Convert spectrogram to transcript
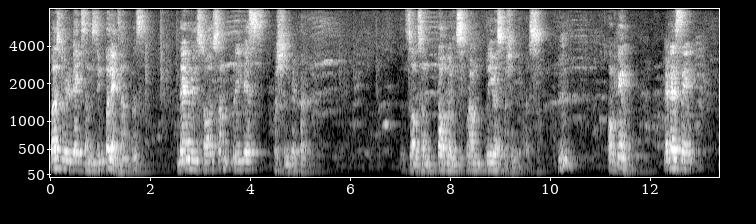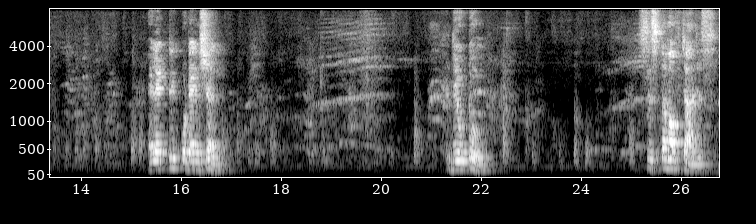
First we will take some simple examples. Then we will solve some previous question paper. Solve some problems from previous question papers. Hmm? Okay. Let us say electric potential due to system of charges.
